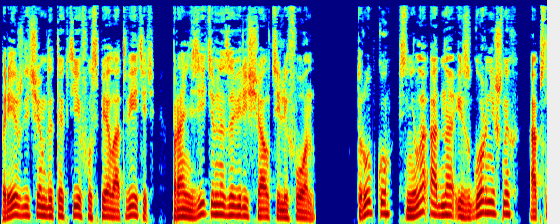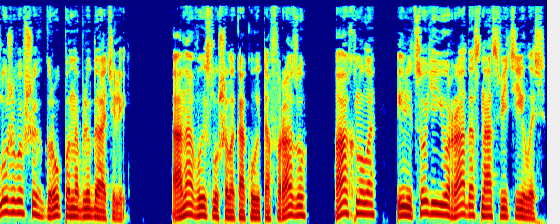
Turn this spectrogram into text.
Прежде чем детектив успел ответить, пронзительно заверещал телефон. Трубку сняла одна из горничных, обслуживавших группу наблюдателей. Она выслушала какую-то фразу, ахнула, и лицо ее радостно осветилось.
